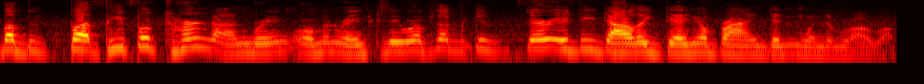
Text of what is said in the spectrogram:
But but people turned on Roman Reigns because they were upset because their indie darling Daniel Bryan didn't win the Royal Rumble.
